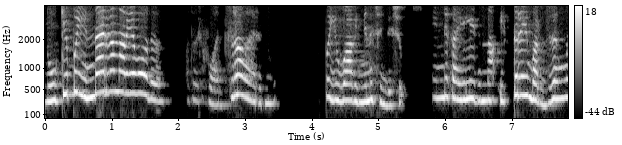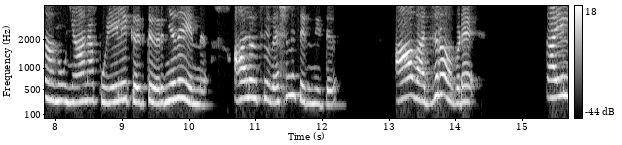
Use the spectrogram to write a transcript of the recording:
നോക്കിയപ്പോ എന്തായിരുന്നെന്ന് അറിയാമോ അത്? അതൊരു വജ്രമായിരുന്നു. അപ്പൊ യുവാവ് ഇങ്ങനെ ചിന്തിച്ചു. എന്റെ കയ്യിലിരുന്ന ഇത്രയും വജ്രങ്ങളാണോ ഞാൻ ആ പുഴയിലേക്ക് എടുത്ത് എറിഞ്ഞത്? എന്ന് ആലോചിച്ച് വിഷമിച്ചിരുന്നിട്ട് ആ വജ്രം അവിടെ കയ്യിൽ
